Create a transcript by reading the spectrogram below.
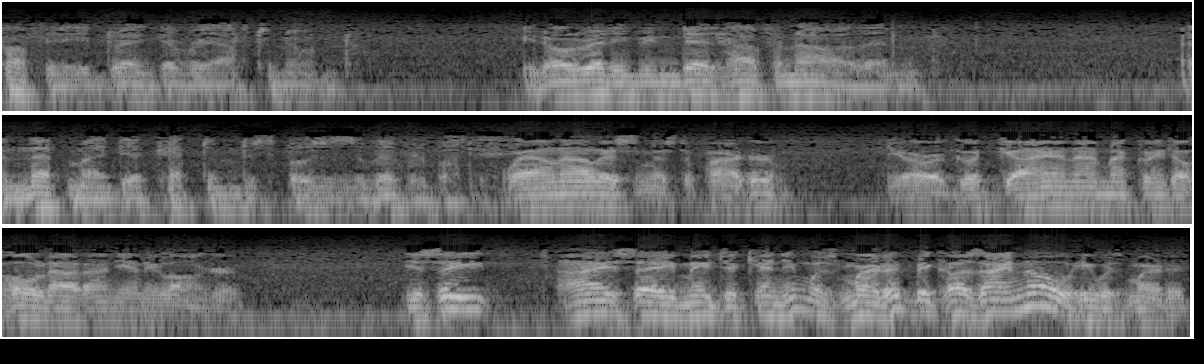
coffee he drank every afternoon. He'd already been dead half an hour then. And that, my dear Captain, disposes of everybody. Well, now listen, Mr. Parker. You're a good guy, and I'm not going to hold out on you any longer. You see, I say Major Kenyon was murdered because I know he was murdered.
